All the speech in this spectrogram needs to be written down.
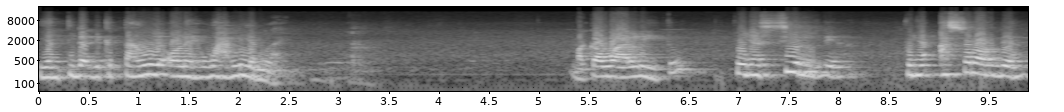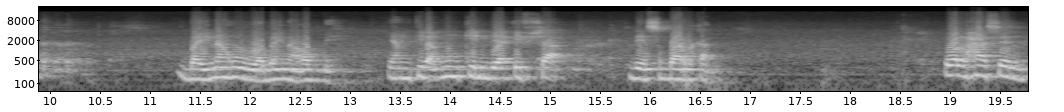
yang tidak diketahui oleh wali yang lain. Maka wali itu punya sir dia punya asror dia. Bainahu wa baina rabbi yang tidak mungkin dia ifsha dia sebarkan. Walhasil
